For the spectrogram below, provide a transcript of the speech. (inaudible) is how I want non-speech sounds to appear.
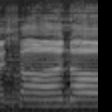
thy Son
